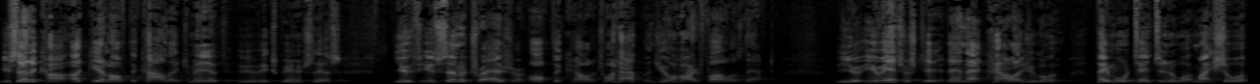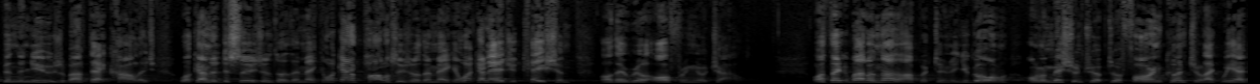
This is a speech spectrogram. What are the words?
You send a, co- a kid off to college. I mean, if you've experienced this, you, you send a treasure off to college. What happens? Your heart follows that. You're, you're interested in that college. You go pay more attention to what might show up in the news about that college. What kind of decisions are they making? What kind of policies are they making? What kind of education are they really offering your child? Or think about another opportunity. You go on, on a mission trip to a foreign country, like we had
